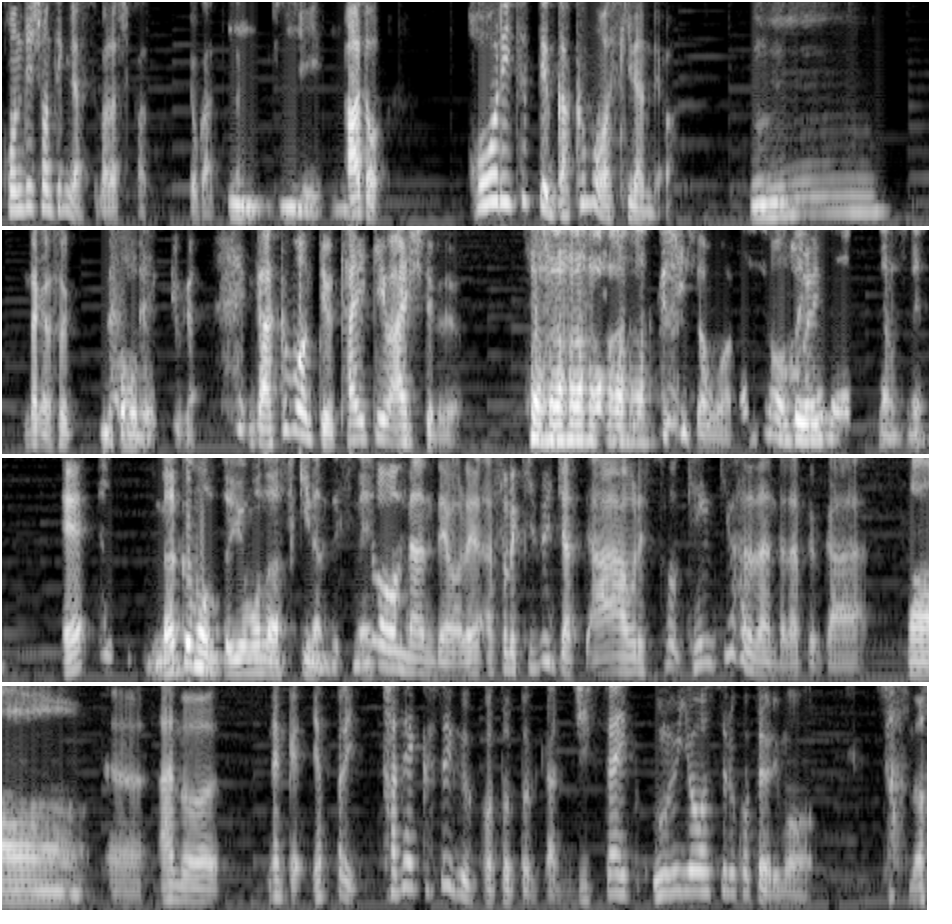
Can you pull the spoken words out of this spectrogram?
コンディション的には素晴らしかった、よかったうん。し、うんあと、法律っていう学問は好きなんだよ。うーん。だからそれ、なるほど ていうか、学問っていう体系を愛してるのよ。学美しいと思う。問というものは好きなんですね。え？学問というものは好きなんですね。そうなんだよ。俺、あそれ気づいちゃって、ああ、俺、そう、研究肌なんだなとか、ああ。うん、あの、なんか、やっぱり、金稼ぐこととか、実際運用することよりも、その、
